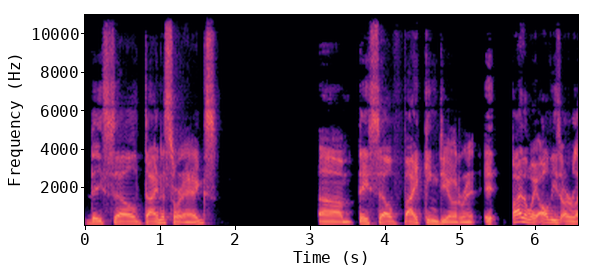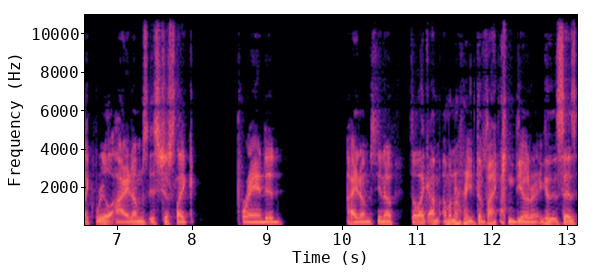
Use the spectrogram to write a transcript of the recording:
they sell dinosaur eggs. Um, they sell Viking deodorant. It by the way, all these are like real items. It's just like branded items, you know. So like I'm I'm gonna read the Viking deodorant because it says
